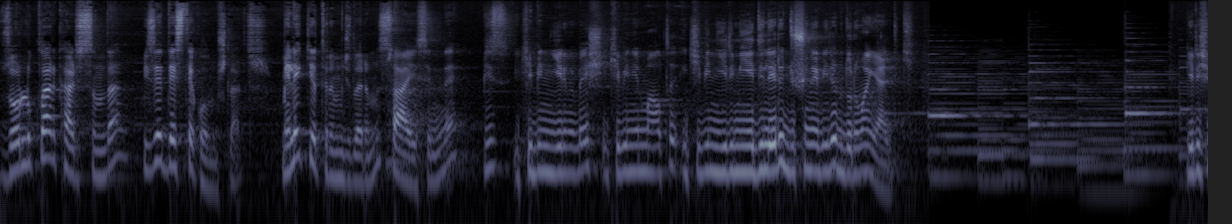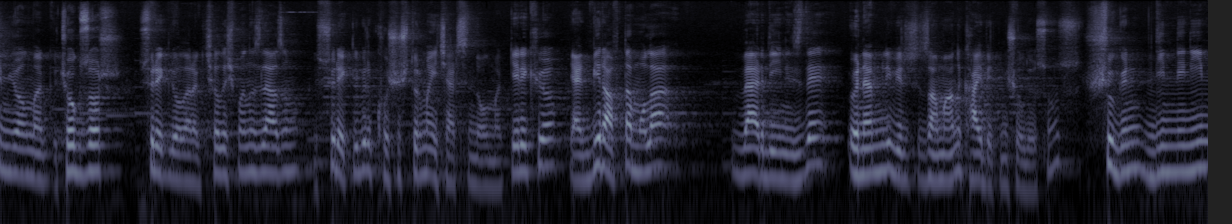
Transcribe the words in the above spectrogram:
zorluklar karşısında bize destek olmuşlardır. Melek yatırımcılarımız sayesinde biz 2025, 2026, 2027'leri düşünebilir duruma geldik. Girişimci olmak çok zor. Sürekli olarak çalışmanız lazım. Sürekli bir koşuşturma içerisinde olmak gerekiyor. Yani bir hafta mola verdiğinizde önemli bir zamanı kaybetmiş oluyorsunuz. Şu gün dinleneyim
